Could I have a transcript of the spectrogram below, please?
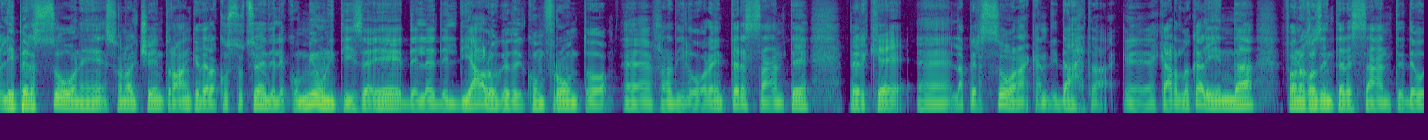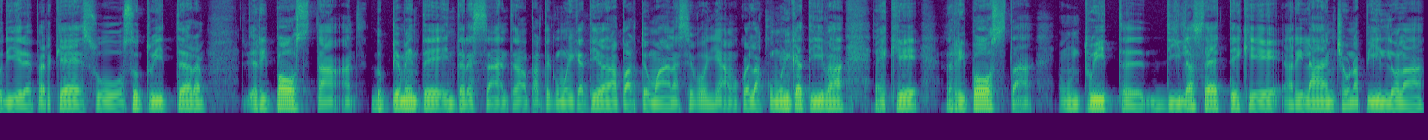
le persone sono al centro anche della costruzione delle communities e del, del dialogo e del confronto eh, fra di loro. È interessante perché eh, la persona candidata, eh, Carlo Calenda, fa una cosa interessante, devo dire, perché su, su Twitter riposta, anzi, doppiamente interessante, una parte comunicativa e una parte umana, se vogliamo. Quella comunicativa è che riposta un tweet di La 7 che rilancia una pillola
